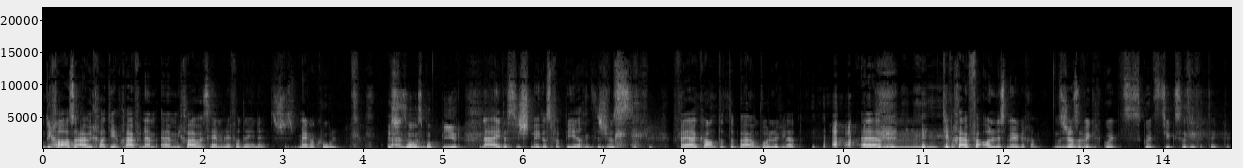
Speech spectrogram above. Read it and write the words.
Und ich habe also auch, ich habe, die verkaufen, ähm, ich habe auch ein Hemd von denen. Das ist mega cool. Ist das ähm, alles Papier? Nein, das ist nicht aus Papier, das ist aus gehandelter Baumwolle, glaube ich. ähm, die verkaufen alles Mögliche. Das ist also wirklich gutes, gutes Zeug, was die verticken.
